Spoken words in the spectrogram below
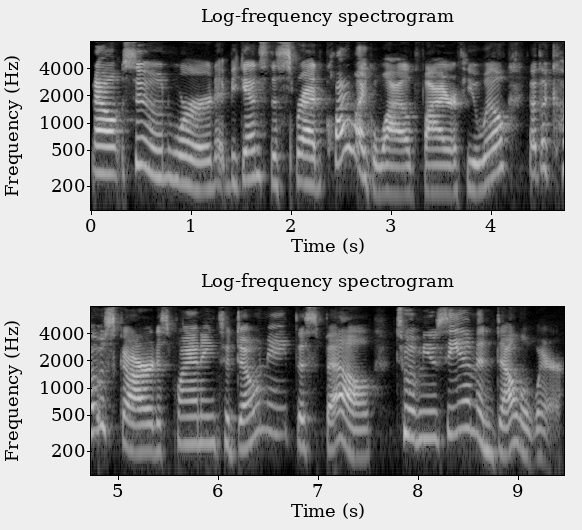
Now, soon word begins to spread quite like wildfire, if you will, that the Coast Guard is planning to donate this bell to a museum in Delaware.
